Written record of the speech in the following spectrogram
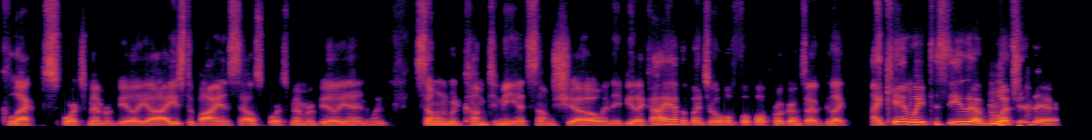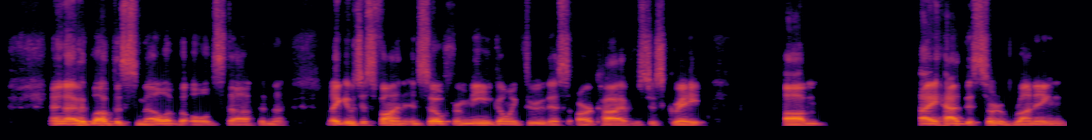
collect sports memorabilia. I used to buy and sell sports memorabilia and when someone would come to me at some show and they'd be like i have a bunch of old football programs i'd be like i can't wait to see them. What's in there and I would love the smell of the old stuff and the like it was just fun. And so for me going through this archive was just great. Um I had this sort of running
